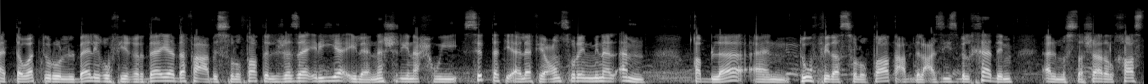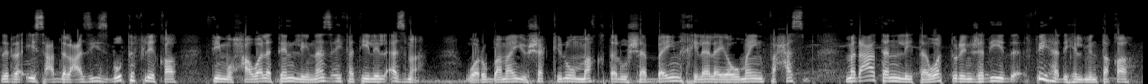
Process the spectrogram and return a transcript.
التوتر البالغ في غرداية دفع بالسلطات الجزائرية إلى نشر نحو ستة ألاف عنصر من الأمن قبل أن توفد السلطات عبد العزيز بالخادم المستشار الخاص للرئيس عبد العزيز بوتفليقة في محاولة لنزع فتيل الأزمة. وربما يشكل مقتل شابين خلال يومين فحسب مدعاة لتوتر جديد في هذه المنطقة.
